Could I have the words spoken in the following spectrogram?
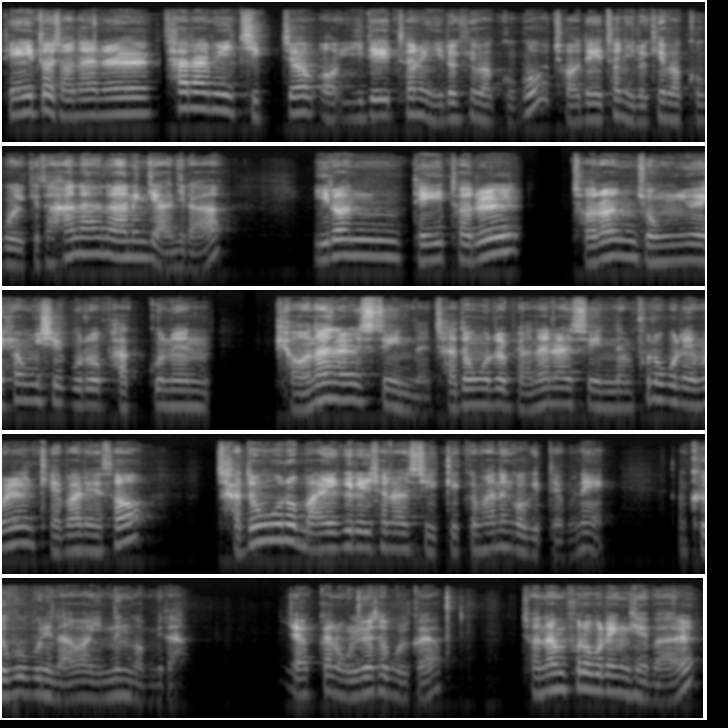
데이터 전환을 사람이 직접 어, 이 데이터는 이렇게 바꾸고 저 데이터는 이렇게 바꾸고 이렇게 해서 하나하나 하는 게 아니라 이런 데이터를 저런 종류의 형식으로 바꾸는 변환할 수 있는 자동으로 변환할 수 있는 프로그램을 개발해서 자동으로 migration 할 수 있게끔 하는 거기 때문에 그 부분이 나와 있는 겁니다. 약간 올려서 볼까요? 전환 프로그램 개발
